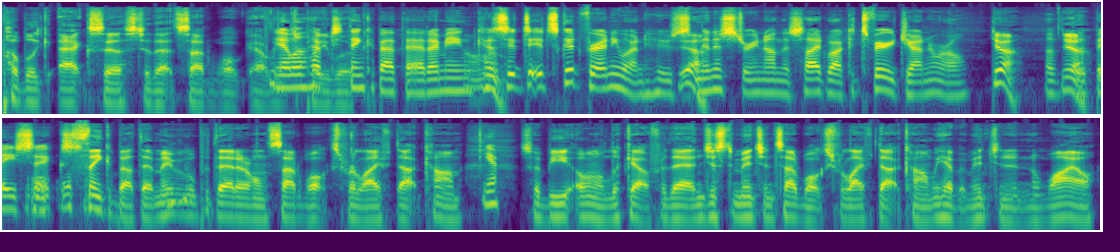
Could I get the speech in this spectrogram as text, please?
public access to that sidewalk outreach. Yeah, we'll have to think about that. I mean, because it's it's good for anyone who's Yeah. ministering on the sidewalk. It's very general. Yeah, of yeah. the basics. Mm-hmm. We'll, we'll think about that. Maybe we'll put that out on sidewalksforlife.com. Yeah. So be on the lookout for that. And just to mention sidewalksforlife.com, we haven't mentioned it in a while,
